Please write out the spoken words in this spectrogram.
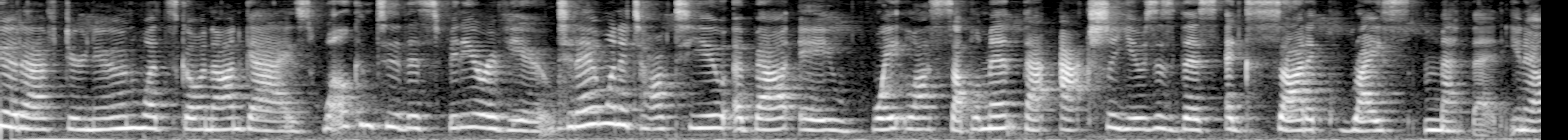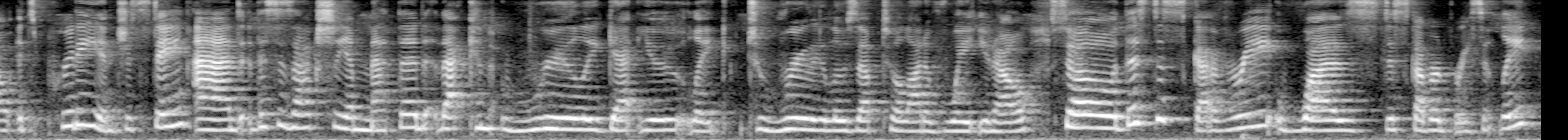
Good afternoon. What's going on, guys? Welcome to this video review. Today, I want to talk to you about a weight loss supplement that actually uses this exotic rice method. You know, it's pretty interesting, and this is actually a method that can really get you like to really lose up to a lot of weight, you know. So, this discovery was discovered recently,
